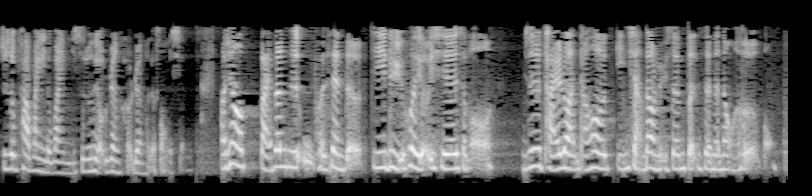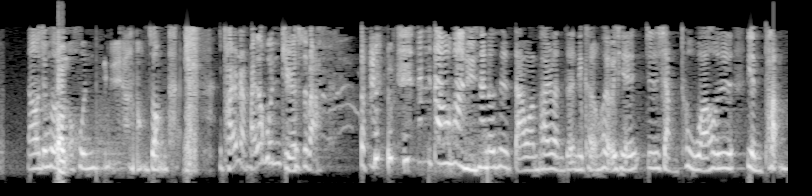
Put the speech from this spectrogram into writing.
就是怕万一的万一，是不是有任何任何的风险？好像有百分之五 percent 的几率会有一些什么，就是排卵，然后影响到女生本身的那种荷尔蒙，然后就会有什么昏厥啊那种状态。你排卵排到昏厥是吧？但是大部分女生都是打完排卵针，你可能会有一些就是想吐啊，或者是变胖，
